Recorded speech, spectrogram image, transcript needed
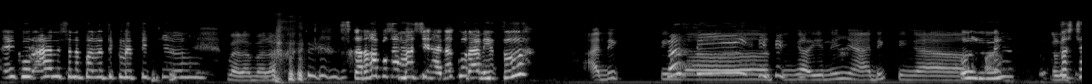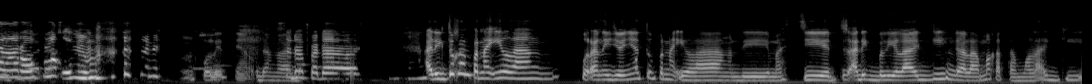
Eh Quran senang letik-letiknya. Bala-bala. Sekarang apakah masih ada Quran itu? Adik tinggal tinggal ininya, adik tinggal Oh, ini pas kulitnya cara udah roplok Umi ada. kulitnya udah nggak ada. sudah pada Adik tuh kan pernah hilang. Quran hijaunya tuh pernah hilang di masjid. Terus adik beli lagi, nggak lama ketemu lagi.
